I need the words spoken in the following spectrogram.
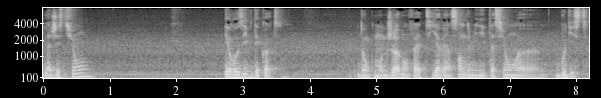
la gestion érosive des côtes. Donc mon job, en fait, il y avait un centre de méditation euh, bouddhiste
